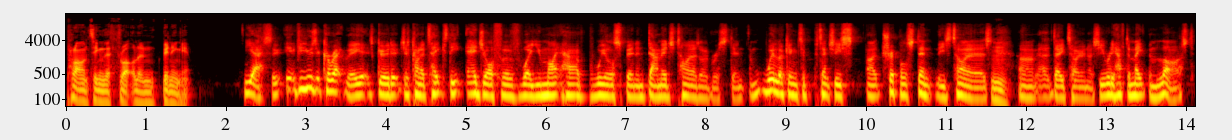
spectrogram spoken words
planting the throttle and binning it. Yes, if you use it correctly, it's good. It just kind of takes the edge off of where you might have wheel spin and damage tires over a stint. And we're looking to potentially uh, triple stint these tires mm. um, at Daytona, so you really have to make them last.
